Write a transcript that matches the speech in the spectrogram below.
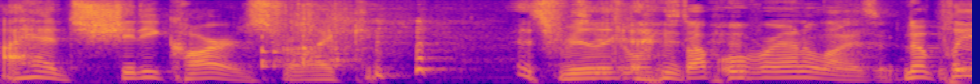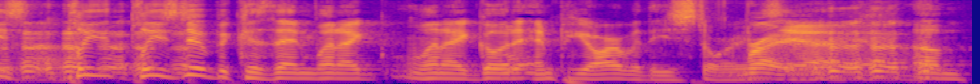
I had shitty cars for like. It's really Stop overanalyzing. no. Please, please, please do because then when I when I go to NPR with these stories, Right. yeah, yeah. Um,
